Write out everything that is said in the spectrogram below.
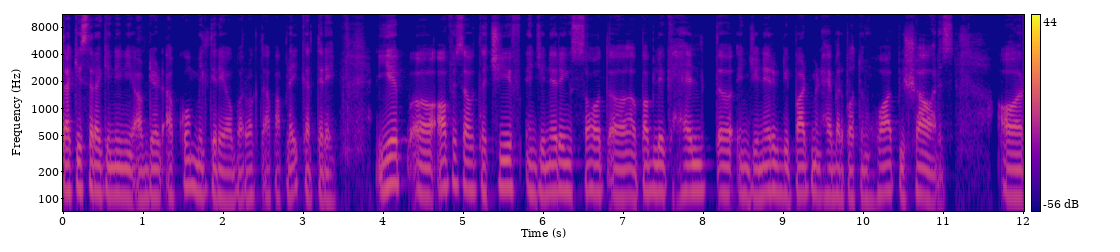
تاکہ اس طرح کی نئی نئی اپڈیٹ آپ کو ملتی رہے اور بر وقت آپ اپلائی کرتے رہے یہ office of the chief engineering south public health engineering department Khyber Pakhtunkhwa پشاورز اور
